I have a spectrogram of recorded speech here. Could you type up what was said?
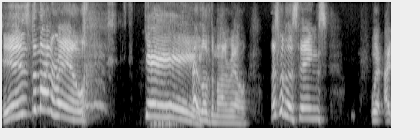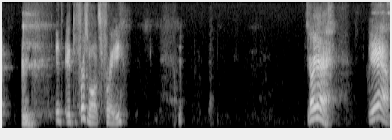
is the monorail. Yay! I love the monorail. That's one of those things where I it, it first of all it's free. Oh yeah, Yeah.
